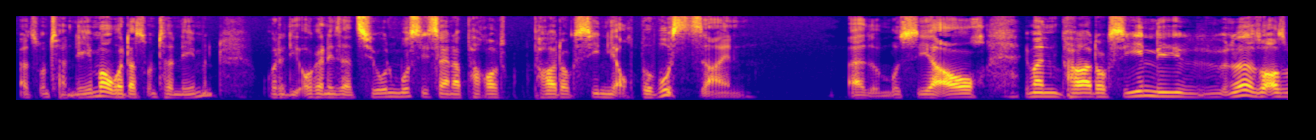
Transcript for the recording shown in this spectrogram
als Unternehmer oder das Unternehmen oder die Organisation muss sich seiner Paradoxien ja auch bewusst sein. Also muss sie ja auch, ich meine, Paradoxien, die ne, so aus,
